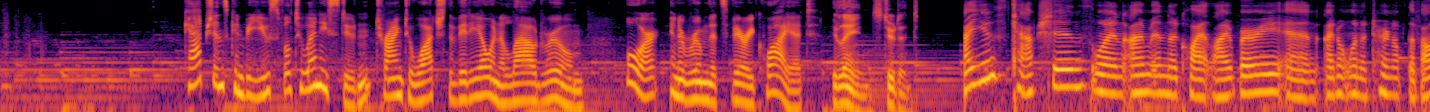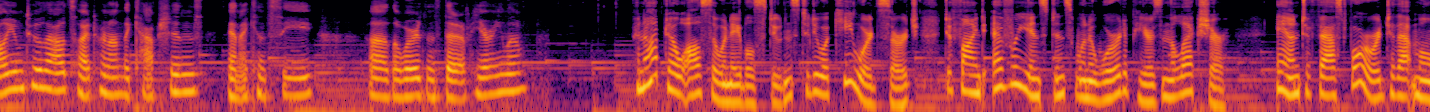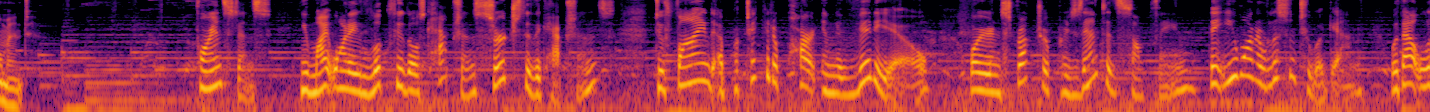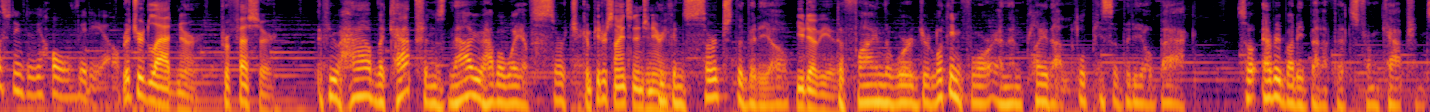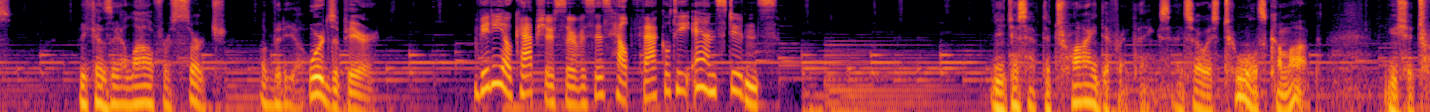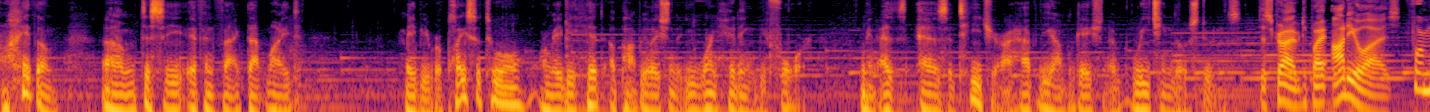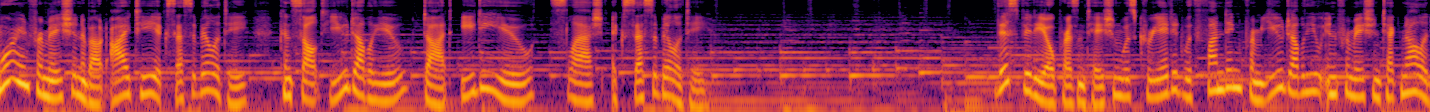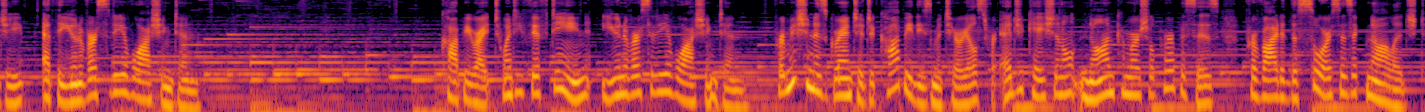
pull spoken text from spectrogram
Captions can be useful to any student trying to watch the video in a loud room or in a room that's very quiet. Elaine, student. I use captions when I'm in a quiet library and I don't want to turn up the volume too loud, so I turn on the captions and I can see uh, the words instead of hearing them. Panopto also enables students to do a keyword search to find every instance when a word appears in the lecture and to fast forward to that moment. For instance, you might want to look through those captions, search through the captions, to find a particular part in the video where your instructor presented something that you want to listen to again without listening to the whole video. Richard Ladner, professor. If you have the captions, now you have a way of searching. Computer Science and engineering. You can search the video UW. to find the word you're looking for and then play that little piece of video back. So everybody benefits from captions because they allow for search of video. Words appear. Video capture services help faculty and students. You just have to try different things. And so as tools come up, you should try them um, to see if in fact that might maybe replace a tool or maybe hit a population that you weren't hitting before. I mean, as, as a teacher, I have the obligation of reaching those students. Described by AudioEyes. For more information about IT accessibility, consult uw.edu slash accessibility. This video presentation was created with funding from UW Information Technology at the University of Washington. Copyright 2015, University of Washington. Permission is granted to copy these materials for educational, non-commercial purposes, provided the source is acknowledged.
